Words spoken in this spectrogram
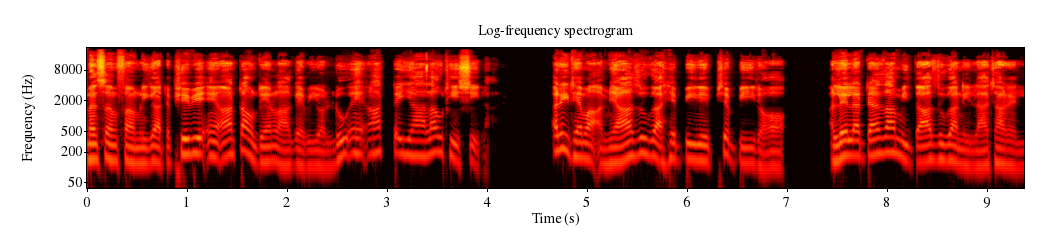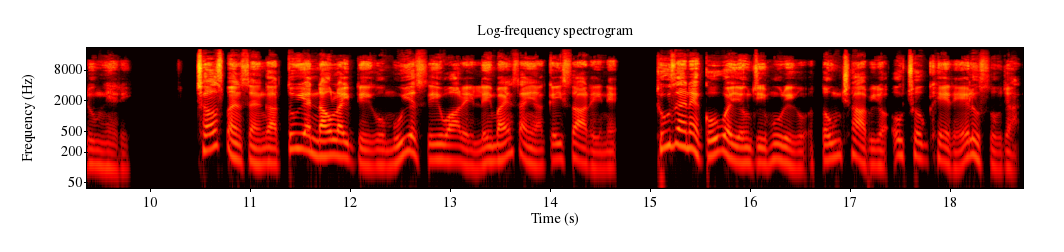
Manson Family ကတဖြည်းဖြည်းအင်အားတောင့်တင်းလာခဲ့ပြီးတော့လူအင်အား100လောက်ထိရှိလာတယ်အဲ့ဒီထဲမှာအများစုက hippie တွေဖြစ်ပြီးတော့အလေလက်တန်းစားမိသားစုကနေလာကြတဲ့လူငယ်တွေ Charles Manson ကသူ့ရဲ့နောက်လိုက်တွေကိုမူရစေးဝါးတွေလိမ်ပိုင်းဆိုင်ရာကိစ္စတွေနဲ့ထူးဆန်းတဲ့ကိုးကွယ်ယုံကြည်မှုတွေကိုအသုံးချပြီးတော့အုပ်ချုပ်ခဲ့တယ်လို့ဆိုကြတယ်။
